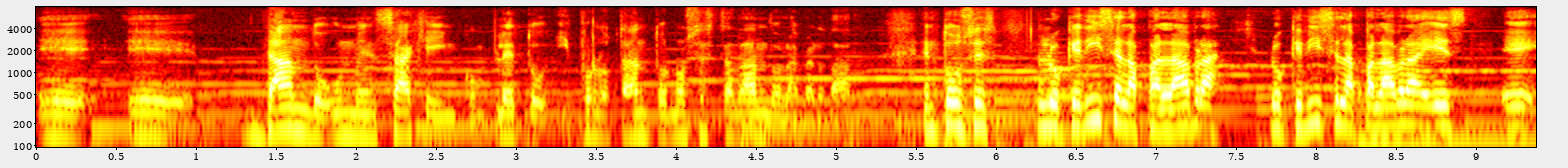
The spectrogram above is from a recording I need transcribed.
eh, eh, dando un mensaje incompleto y por lo tanto no se está dando la verdad. Entonces, lo que dice la palabra, lo que dice la palabra es eh,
